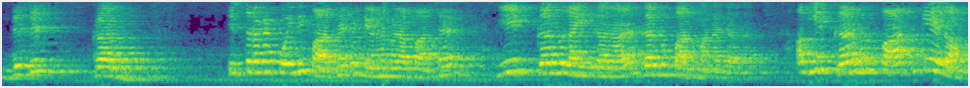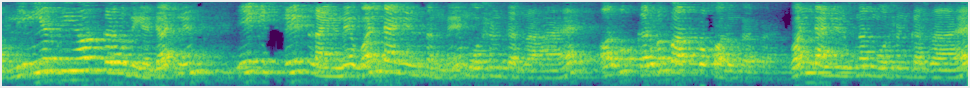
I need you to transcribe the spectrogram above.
this is curve इस तरह का कोई भी पाथ है जो टेढ़ा मेढ़ा पाथ है, ये कर्व लाइन का रहा है कर्व पाथ माना जा रहा है। अब ये कर्व पाथ के अलावा लीनियर भी है और कर्व भी है। दैट मीन्स एक स्ट्रेट लाइन में वन डायमेंशन में मोशन कर रहा है और वो कर्व पाथ को फॉलो कर रहा है। वन डायमेंशनल मोशन कर रहा है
